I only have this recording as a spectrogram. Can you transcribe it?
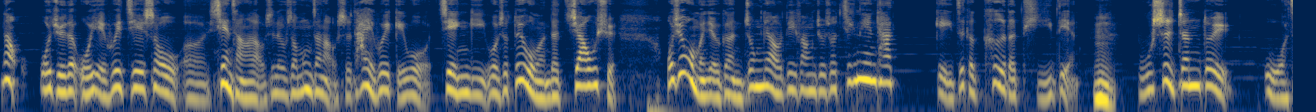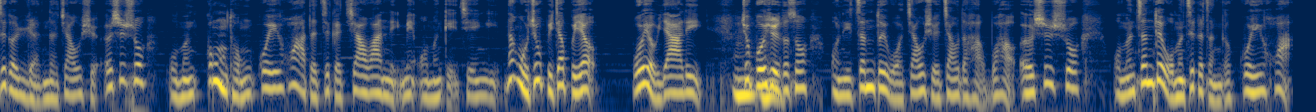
那我觉得我也会接受呃现场的老师，比如说孟真老师，他也会给我建议，或者说对我们的教学，我觉得我们有一个很重要的地方，就是说今天他给这个课的提点，嗯，不是针对。我这个人的教学，而是说我们共同规划的这个教案里面，我们给建议，那我就比较不要不会有压力，就不会觉得说哦，你针对我教学教的好不好，而是说我们针对我们这个整个规划，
